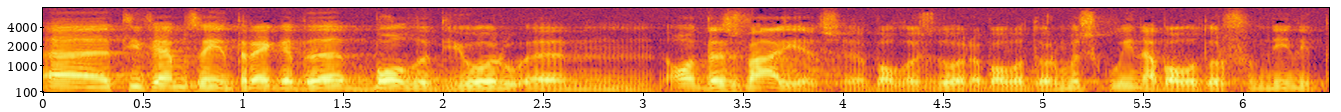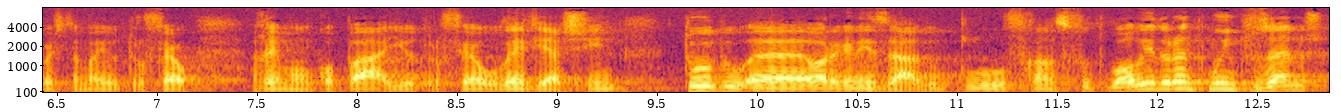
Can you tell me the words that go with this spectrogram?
Uh, tivemos a entrega da bola de ouro, um, ou das várias bolas de ouro, a bola de ouro masculina, a bola de ouro feminina e depois também o troféu Raymond Copá e o troféu Levi Yashin, tudo uh, organizado pelo France Football. E durante muitos anos um,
